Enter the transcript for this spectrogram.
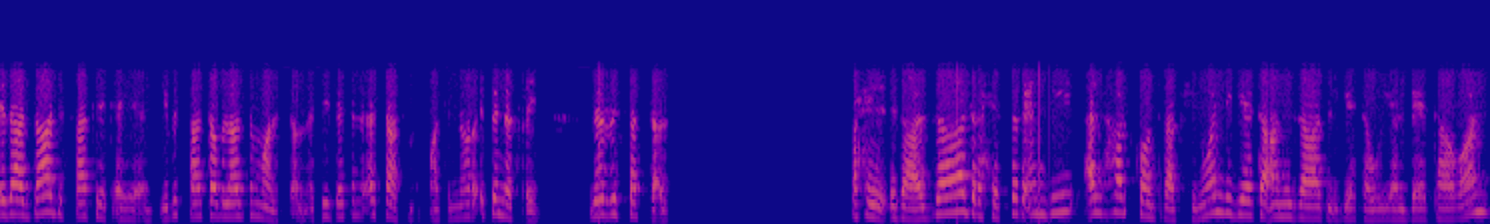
إذا زاد ال cyclic AMP بال cytoplasm مال ال cell نتيجة ال attachment مالت ال norepinephrine لل receptor راح إذا زاد راح يصير عندي ال heart contraction وين لقيته؟ اني زاد لقيته ويا البيتا. 1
